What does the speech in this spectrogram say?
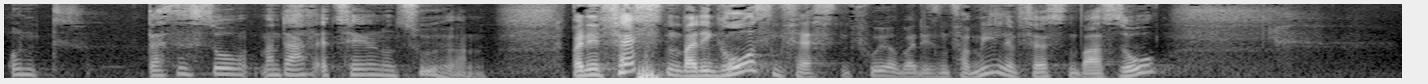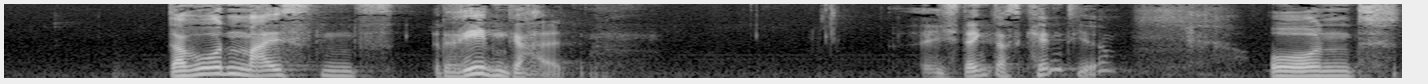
und das ist so, man darf erzählen und zuhören. Bei den Festen, bei den großen Festen, früher bei diesen Familienfesten war es so, da wurden meistens Reden gehalten. Ich denke, das kennt ihr. Und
